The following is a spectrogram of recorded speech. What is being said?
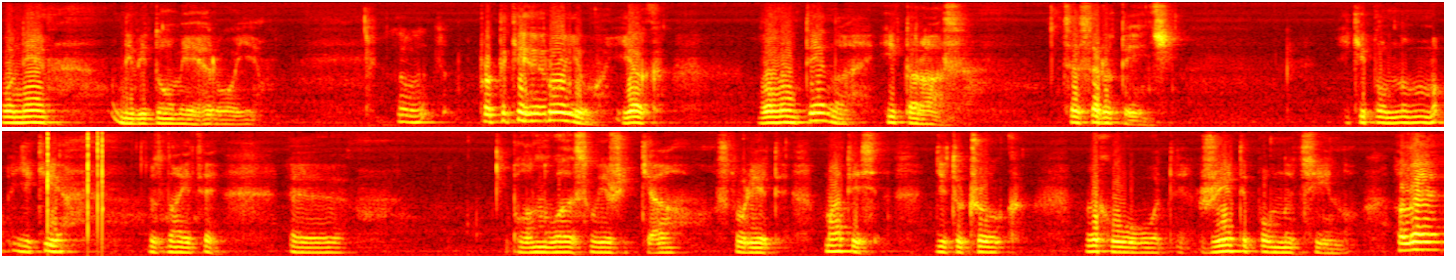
Вони невідомі герої. Про таких героїв, як Валентина і Тарас. Це сиротинці, які, які знаєте, е, планували своє життя створити, мати діточок, виховувати, жити повноцінно. Але,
